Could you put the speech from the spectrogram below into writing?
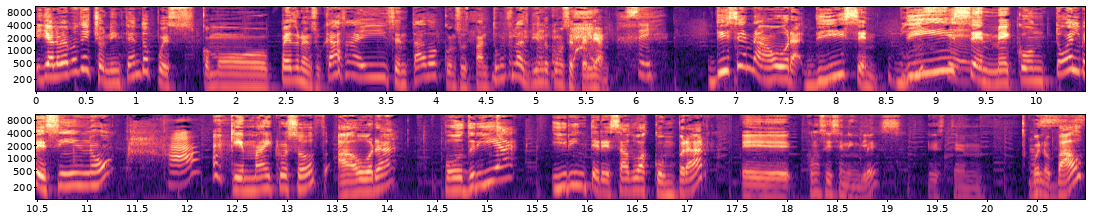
Y ya lo habíamos dicho, Nintendo pues como Pedro en su casa ahí sentado con sus pantuflas viendo cómo se pelean. Sí. Dicen ahora, dicen, Dicen. dicen, me contó el vecino que Microsoft ahora podría ir interesado a comprar, eh, ¿cómo se dice en inglés? Este, bueno, Valve,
